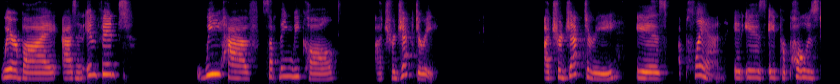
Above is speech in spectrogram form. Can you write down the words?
whereby, as an infant, we have something we call a trajectory. A trajectory is a plan, it is a proposed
